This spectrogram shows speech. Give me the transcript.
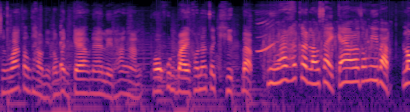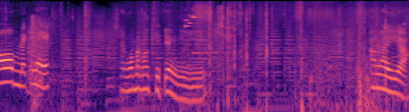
ฉันว่าตรงแถวนี้ต้องเป็นแก้วแน่เลยถ้างั้น เพราะคุณใบเขาน่าจะคิดแบบ หรือว่าถ้าเกิดเราใส่แก้วเราต้องมีแบบร่มเล็กฉันว่ามันต้องคิดอย่างนี้ อะไรอะ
